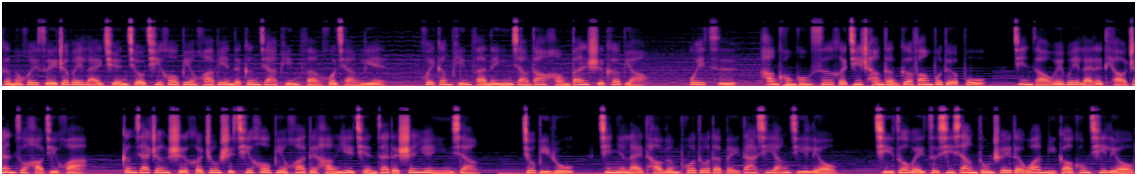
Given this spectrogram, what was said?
可能会随着未来全球气候变化变得更加频繁或强烈，会更频繁地影响到航班时刻表。为此，航空公司和机场等各方不得不尽早为未来的挑战做好计划，更加正视和重视气候变化对行业潜在的深远影响。就比如近年来讨论颇多的北大西洋急流，其作为自西向东吹的万米高空气流，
